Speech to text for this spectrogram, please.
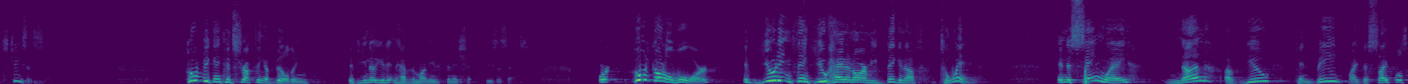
It's Jesus. Who would begin constructing a building if you know you didn't have the money to finish it? Jesus says. Or who would go to war if you didn't think you had an army big enough to win? In the same way, none of you can be my disciples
